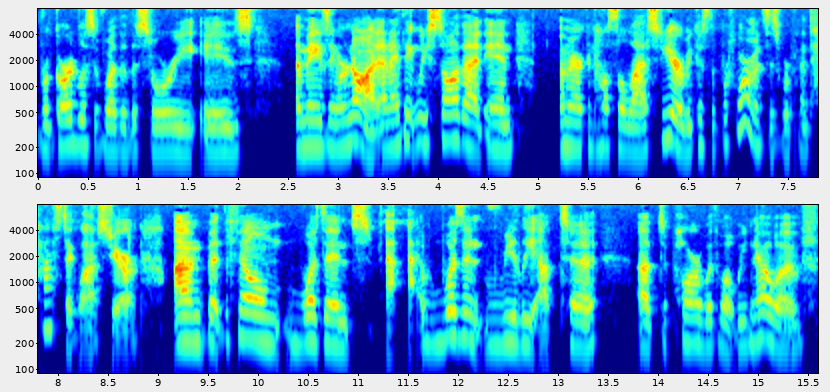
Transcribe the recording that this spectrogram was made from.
regardless of whether the story is amazing or not. And I think we saw that in American Hustle last year because the performances were fantastic last year. Um, but the film wasn't uh, wasn't really up to up to par with what we know of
